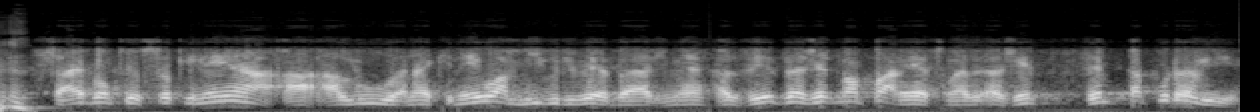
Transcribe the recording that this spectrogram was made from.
saibam que eu sou que nem a, a, a, lua, né, que nem o amigo de verdade, né. Às vezes a gente não aparece, mas a gente sempre está por ali.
